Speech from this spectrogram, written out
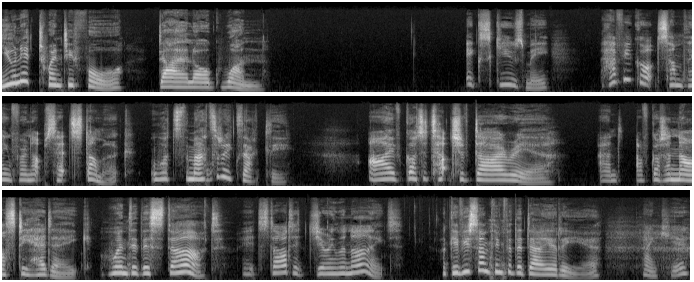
Unit 24, Dialogue 1. Excuse me, have you got something for an upset stomach? What's the matter exactly? I've got a touch of diarrhea and I've got a nasty headache. When did this start? It started during the night. I'll give you something for the diarrhea, Thank you.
